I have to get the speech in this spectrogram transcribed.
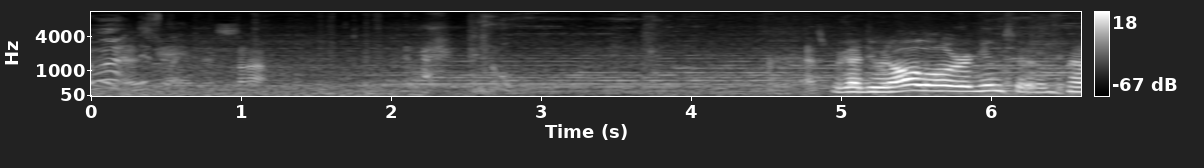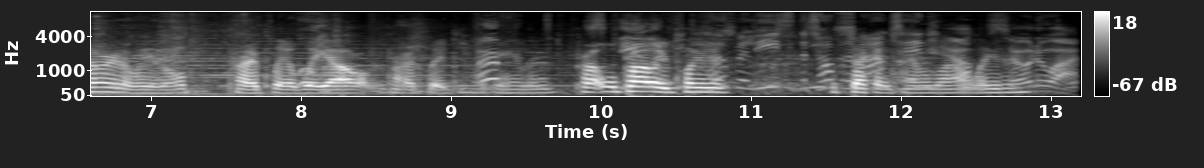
Come on, This this game way. is. That's We gotta do it all over again too. Not really. They'll probably play a way out and probably play a different game. And pro- we'll probably play this Hope it leads to the top the of second time a while later. so do I.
